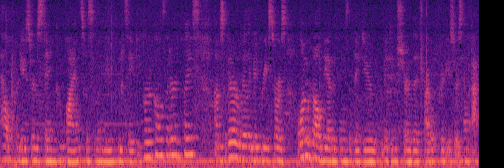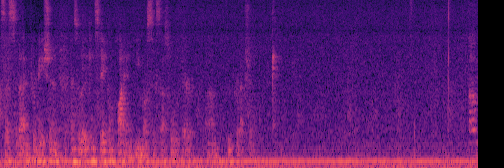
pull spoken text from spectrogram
help producers stay in compliance with some of the new food safety protocols that are in place. Um, So they're a really big resource, along with all the other things that they do, making sure that tribal producers have access to that information, and so that they can stay compliant and be most successful with their um, food production. Um,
